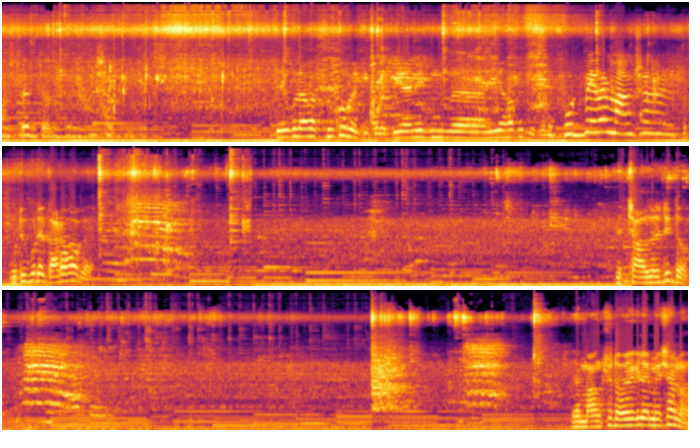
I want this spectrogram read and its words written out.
মশলার জল এগুলো আবার শুকোবে কি করে? বিরিয়ানি ইয়ে হবে কি করে? ফুটবে এবার মাংসের। ফুটে ফুটে গাঢ় হবে? চাল রেডি তো? মাংসটা হয়ে গেলে মেশানো?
